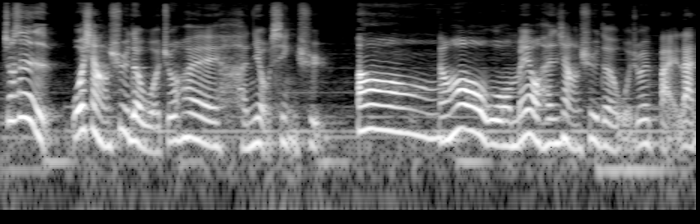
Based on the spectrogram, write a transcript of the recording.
就是我想去的，我就会很有兴趣哦，然后我没有很想去的，我就会摆烂。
